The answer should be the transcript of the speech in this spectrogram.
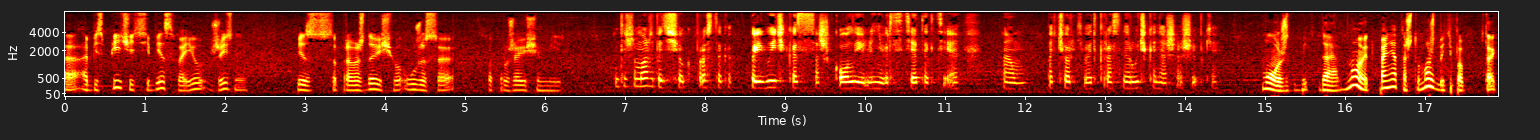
э, обеспечить себе свою жизнь без сопровождающего ужаса в окружающем мире. Это же может быть еще просто как привычка со школы или университета, где нам подчеркивает красной ручкой наши ошибки. Может быть, да. Ну, это понятно, что может быть типа так,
